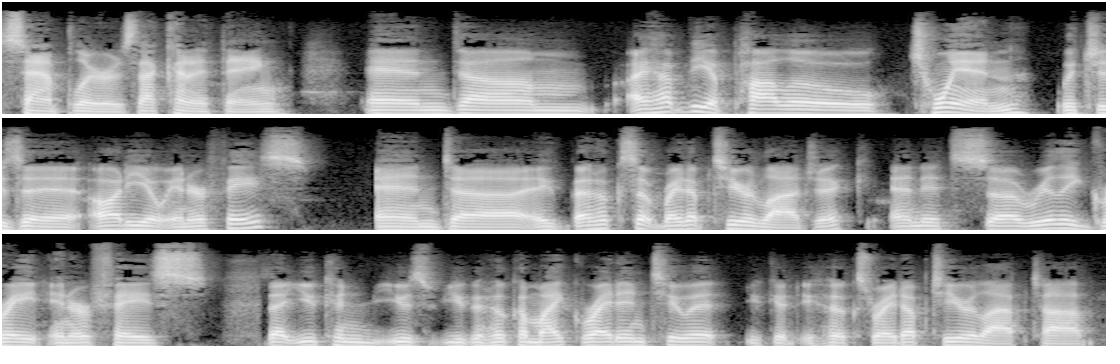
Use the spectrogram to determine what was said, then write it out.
samplers, that kind of thing. And um, I have the Apollo Twin, which is an audio interface, and uh, it that hooks up right up to your Logic, and it's a really great interface that you can use. You can hook a mic right into it. You could it hooks right up to your laptop,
